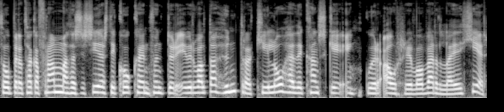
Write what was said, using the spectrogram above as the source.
þó ber að taka fram að þessi síðasti kokainfundur yfirvalda 100 kíló hefði kannski einhver áhrif á verðlæðið hér.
